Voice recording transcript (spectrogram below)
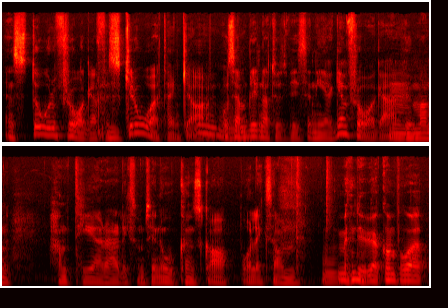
en stor fråga för skrå, tänker jag. Och sen blir det naturligtvis en egen fråga hur man hanterar liksom sin okunskap och liksom... Men du, jag kom på att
